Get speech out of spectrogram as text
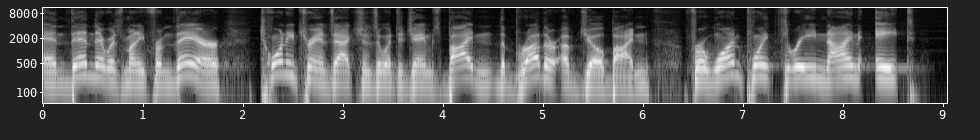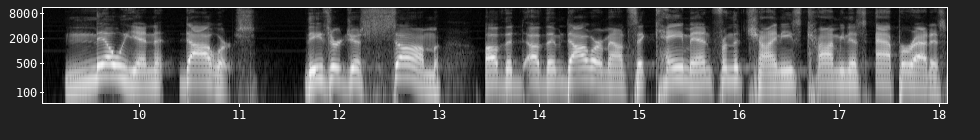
And then there was money from there, 20 transactions that went to James Biden, the brother of Joe Biden, for 1.398 million dollars. These are just some of the of the dollar amounts that came in from the Chinese communist apparatus.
